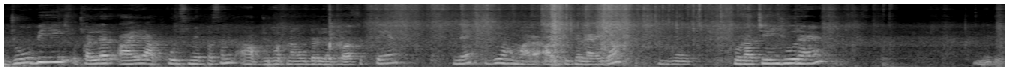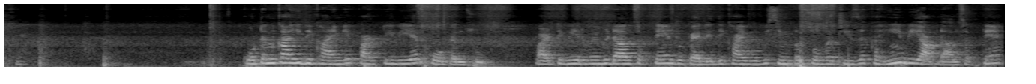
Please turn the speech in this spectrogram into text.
जो भी कलर आए आपको इसमें पसंद, आप जो अपना ऑर्डर लगवा सकते हैं। नेक्स्ट जो हमारा आर्टिकल आएगा वो थोड़ा चेंज हो रहा है। ये देखिए। कॉटन का ही दिखाएँगे party wear cotton suit. Party wear में भी डाल सकते हैं, जो पहले दिखाए वो भी सिंपल सोबर चीज़ है, कहीं भी आप डाल सकते हैं।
